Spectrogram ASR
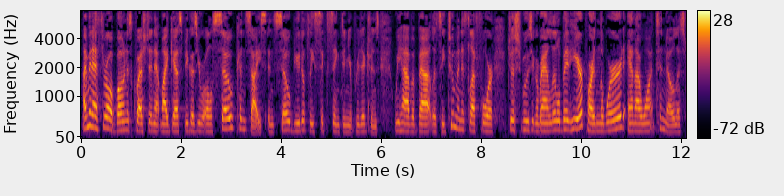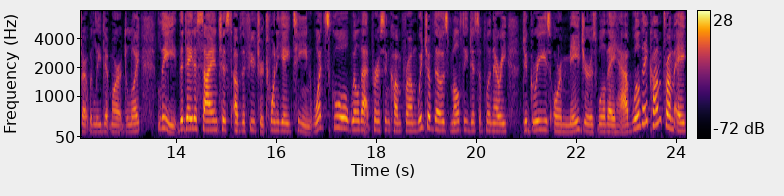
I'm going to throw a bonus question at my guests because you were all so concise and so beautifully succinct in your predictions. We have about, let's see, two minutes left for just schmoozing around a little bit here, pardon the word, and I want to know, let's start with Lee Dittmar at Deloitte. Lee, the data scientist of the future, 2018. What school will that person come from? Which of those multidisciplinary degrees or majors will they have? Will they come from a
